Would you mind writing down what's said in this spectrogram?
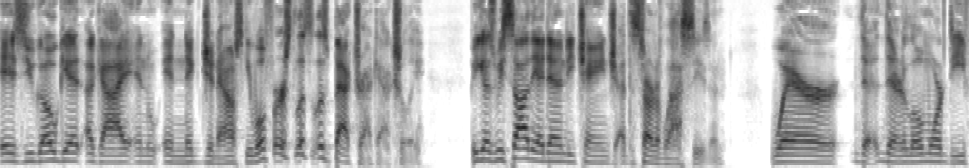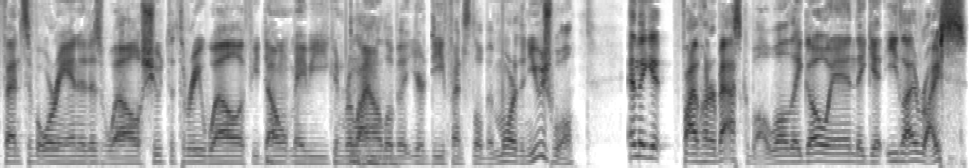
is you go get a guy in in Nick Janowski. Well, first let's let's backtrack actually, because we saw the identity change at the start of last season where they're a little more defensive oriented as well. Shoot the three well. If you don't, maybe you can rely mm-hmm. on a little bit your defense a little bit more than usual. And they get 500 basketball. Well, they go in, they get Eli Rice,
